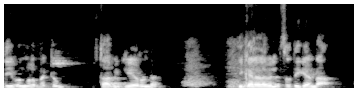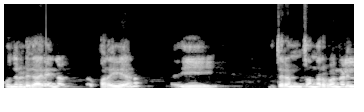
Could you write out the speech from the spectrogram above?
ദീപങ്ങളും മറ്റും സ്ഥാപിക്കാറുണ്ട് ഈ കാലയളവിൽ ശ്രദ്ധിക്കേണ്ട ഒന്ന് രണ്ട് കാര്യങ്ങൾ പറയുകയാണ്. ഈ ഇത്തരം സന്ദർഭങ്ങളിൽ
